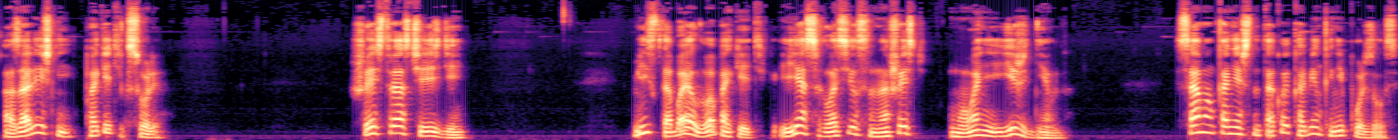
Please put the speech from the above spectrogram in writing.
а за лишний – пакетик соли. Шесть раз через день. Миск добавил два пакетика, и я согласился на шесть умываний ежедневно. Сам он, конечно, такой кабинкой не пользовался,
